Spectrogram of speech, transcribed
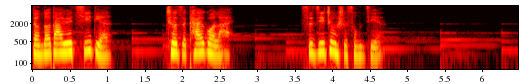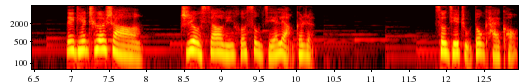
等到大约七点，车子开过来，司机正是宋杰。那天车上只有肖林和宋杰两个人。宋杰主动开口：“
